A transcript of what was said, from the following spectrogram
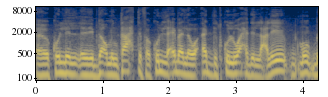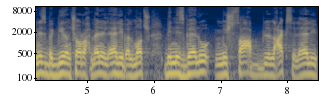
آه، كل اللي يبدأوا من تحت. فكل لعيبة لو أدت كل واحد اللي عليه بنسبة كبيرة إن شاء الله الرحمن الأهلي يبقى الماتش بالنسبة له مش صعب. بالعكس الأهلي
